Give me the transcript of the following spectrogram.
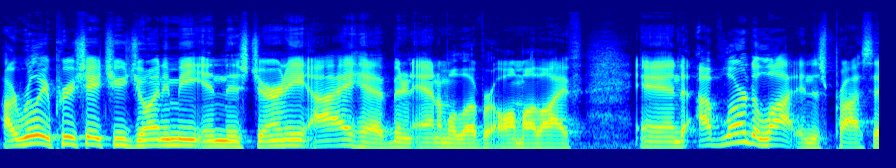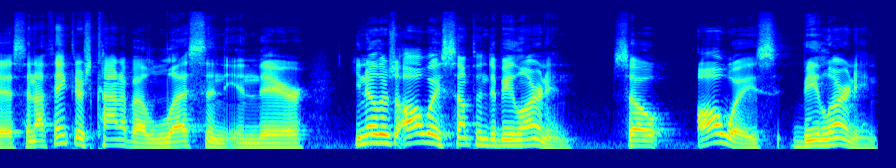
I really appreciate you joining me in this journey. I have been an animal lover all my life, and I've learned a lot in this process, and I think there's kind of a lesson in there. You know, there's always something to be learning. So always be learning.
